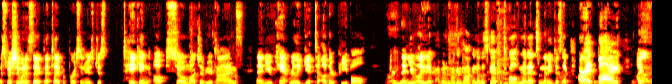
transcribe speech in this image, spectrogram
especially when it's like that type of person who's just taking up so much of your time and you can't really get to other people. Right. And then you're like, I've been fucking talking to this guy for 12 minutes. And then he just like, all right, bye. Like, Right.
